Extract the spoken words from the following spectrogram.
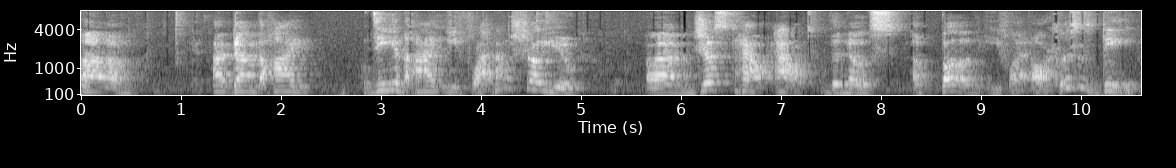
Um, I've done the high D and the high E flat. And I'll show you um, just how out the notes above E flat are. So this is D.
